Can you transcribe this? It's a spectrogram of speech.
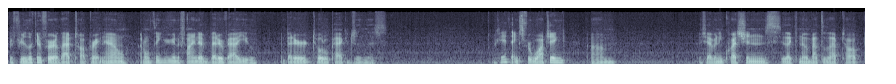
But if you're looking for a laptop right now, I don't think you're going to find a better value, a better total package than this. Okay, thanks for watching. Um, if you have any questions you'd like to know about the laptop,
